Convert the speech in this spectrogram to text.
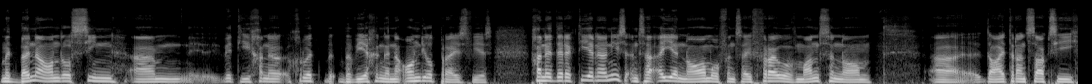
met binnehandel sien, ehm um, weet hier gaan 'n groot beweging in 'n aandeleprys wees, gaan 'n direkteur nou nie in sy eie naam of in sy vrou of man se naam uh daai transaksie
